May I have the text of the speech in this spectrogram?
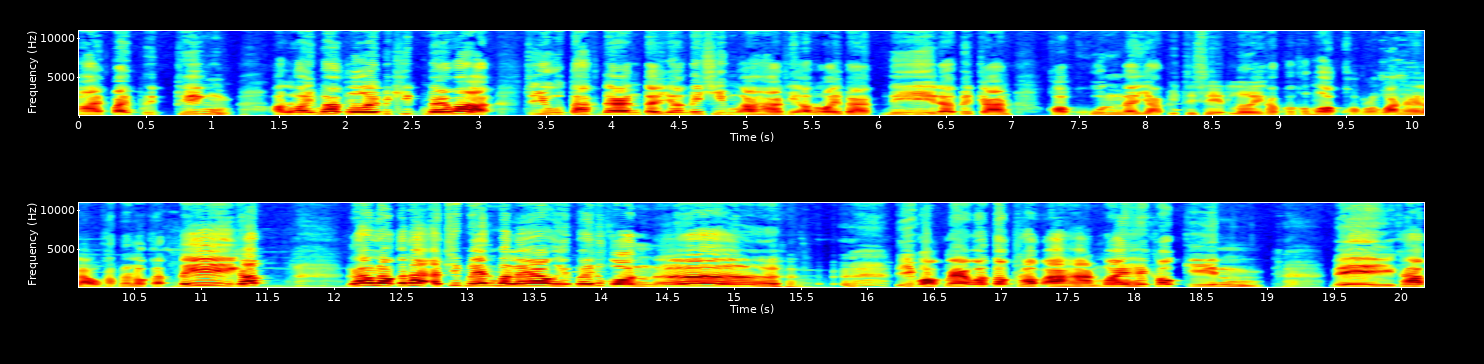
หายไปปลิดทิ้ง อร่อยมากเลยไปคิดแม้ว่า จะอยู่ตากแดนแต่ยังได้ชิมอาหารที่อร่อยแบบนี้นะเป็นการขอบคุณนะอย่าปฏิเสธเลยครับเขาก็มอบของรางวัลให้เราครับ แล้วเราก็ดีครับ แล้วเราก็ได้ achievement มาแล้วเห็นไหมทุกคน เออที่บอกแล้วว่าต้องทำอาหารไม่ให้เขากิน นี่ครับ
